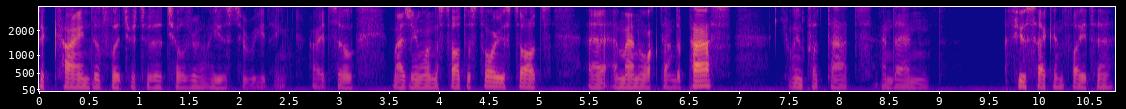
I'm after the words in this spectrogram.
the kind of literature that children are used to reading, right? So imagine you want to start a story, you start uh, a man walked down the path, you input that, and then a few seconds later,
